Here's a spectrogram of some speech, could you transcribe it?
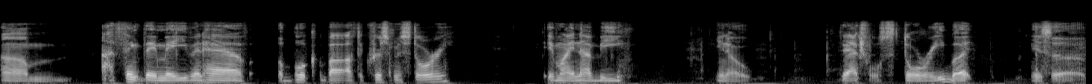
Um, I think they may even have a book about the Christmas story. It might not be, you know, the actual story, but it's a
